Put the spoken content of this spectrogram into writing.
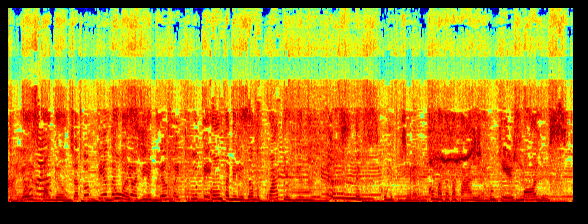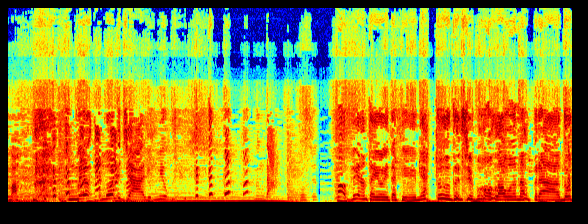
Ah, eu, Dois né? dogão. Já tô vendo Duas aqui, ó, vina. chegando aí, fuder. Contabilizando quatro vina. Com refrigerante. Com batata palha. Com queijo. Molhos. Meu- molho de alho, meu. Dá. 98 FM, é tudo de bom, Lauana Prado,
